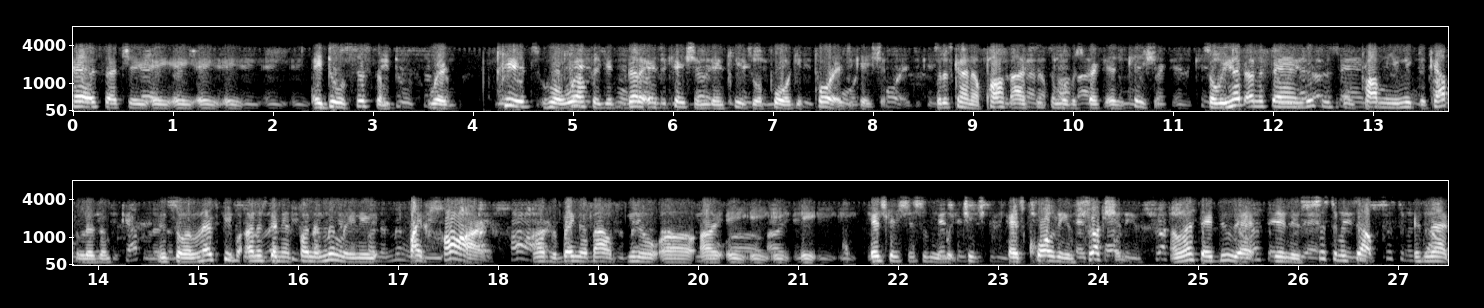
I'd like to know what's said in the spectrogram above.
has such a a a a, a, a dual system where kids who are wealthy get better education than kids who are poor get poor education. So this kind of apartheid system with respect to education. So we have to understand this is a problem unique to capitalism. And so unless people understand that fundamentally and they fight hard uh, to bring about, you know, uh, a, a, a, a education system which teach has quality instruction, unless they do that, then the system itself is not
